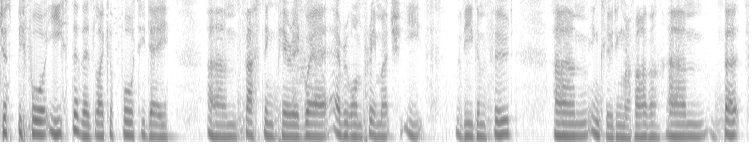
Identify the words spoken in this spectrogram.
just before Easter, there's like a 40 day um, fasting period where everyone pretty much eats vegan food, um, including my father. Um, but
